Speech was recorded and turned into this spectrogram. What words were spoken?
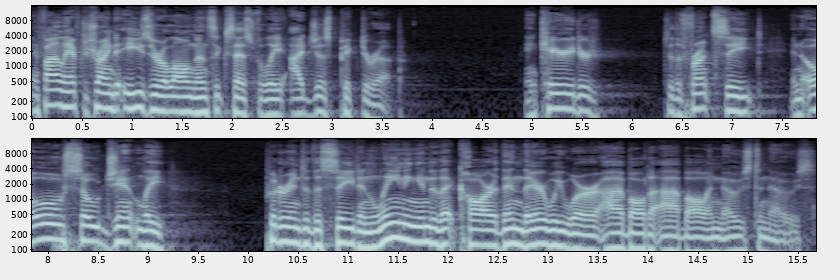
And finally, after trying to ease her along unsuccessfully, I just picked her up and carried her to the front seat and oh so gently put her into the seat and leaning into that car, then there we were, eyeball to eyeball and nose to nose.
